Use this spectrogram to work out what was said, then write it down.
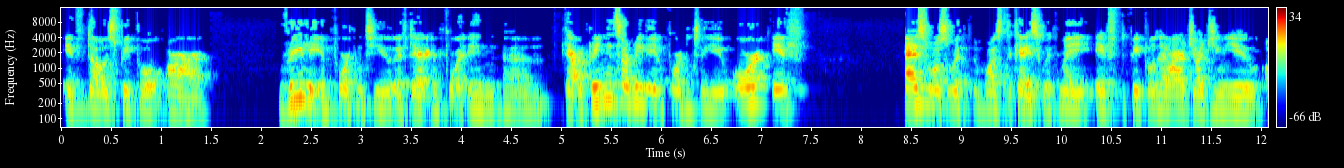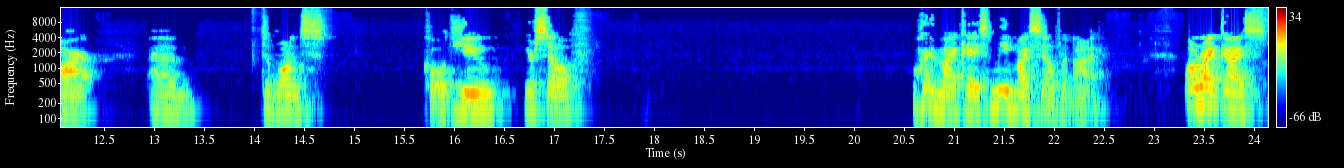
if those people are really important to you, if their important um, their opinions are really important to you, or if, as was with was the case with me, if the people that are judging you are um, the ones called you yourself, or in my case, me, myself, and I. All right, guys,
